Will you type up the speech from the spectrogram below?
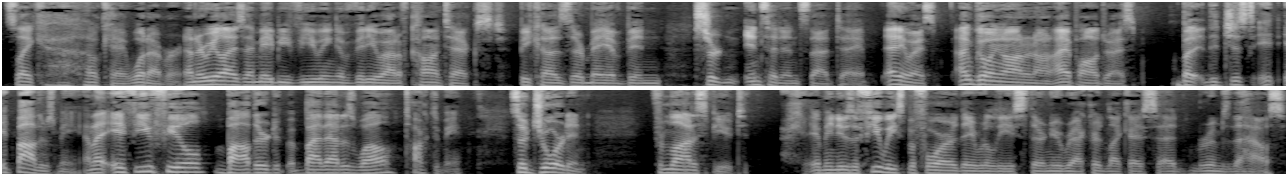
It's like, okay, whatever. And I realize I may be viewing a video out of context because there may have been certain incidents that day. Anyways, I'm going on and on. I apologize. But it just, it, it bothers me. And I, if you feel bothered by that as well, talk to me. So, Jordan from La Dispute. I mean, it was a few weeks before they released their new record, like I said, Rooms of the House.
